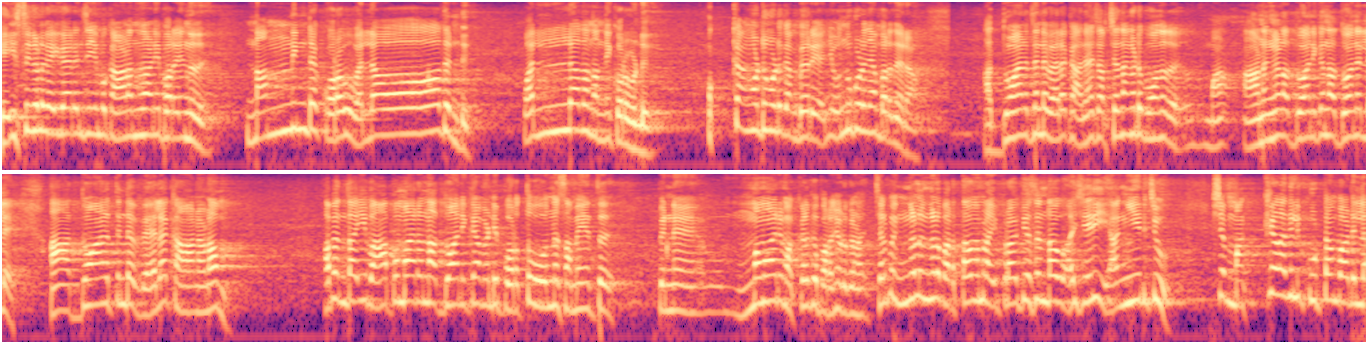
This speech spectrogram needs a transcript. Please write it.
കേസുകൾ കൈകാര്യം ചെയ്യുമ്പോൾ കാണുന്നതാണ് ഈ പറയുന്നത്. നന്നിന്റെ കുറവ് വല്ലാതെ ഉണ്ട് വല്ലാതെ നന്ദി കുറവുണ്ട് ഒക്കെ അങ്ങോട്ടും ഇങ്ങോട്ട് കമ്പയർ ചെയ്യാം. ഇനി ഒന്നും കൂടെ ഞാൻ പറഞ്ഞുതരാം. അധ്വാനത്തിന്റെ വില ഞാൻ ചർച്ച ചെയ്യുന്ന അങ്ങോട്ട് പോകുന്നത്. ആണുങ്ങൾ അധ്വാനിക്കുന്ന അധ്വാനല്ലേ? ആ അധ്വാനത്തിന്റെ വില കാണണം. അപ്പം എന്താ ഈ വാപ്പന്മാരൊന്ന് അധ്വാനിക്കാൻ വേണ്ടി പുറത്തു പോകുന്ന സമയത്ത് പിന്നെ ഉമ്മമാർ മക്കൾക്ക് പറഞ്ഞു കൊടുക്കണം. ചിലപ്പോൾ നിങ്ങൾ നിങ്ങൾ ഭർത്താവ് നമ്മൾ അഭിപ്രായ വ്യത്യാസം ഉണ്ടാവും. അത് ശരി അംഗീകരിച്ചു. പക്ഷെ മക്കൾ അതിൽ കൂട്ടാൻ പാടില്ല.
